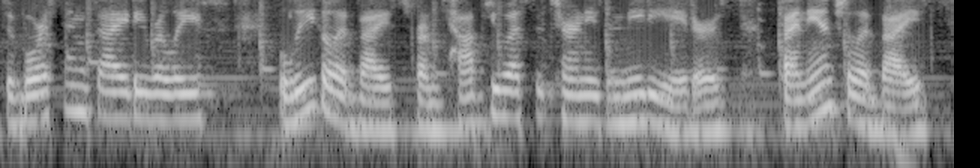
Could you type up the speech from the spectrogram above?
divorce anxiety relief, legal advice from top U.S. attorneys and mediators, financial advice,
